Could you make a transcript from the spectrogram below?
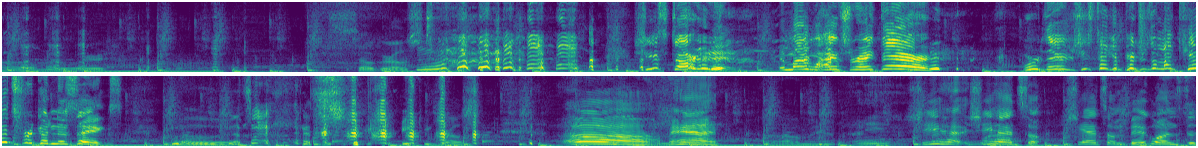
oh my word so gross She started it, and my wife's right there. We're there. She's taking pictures of my kids, for goodness sakes. oh that's that's creepy gross Oh man. She had she had some she had some big ones to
